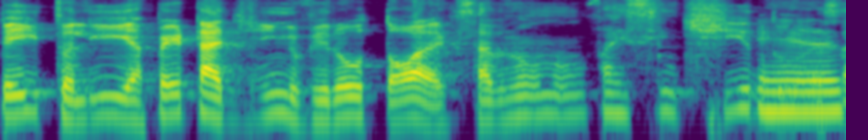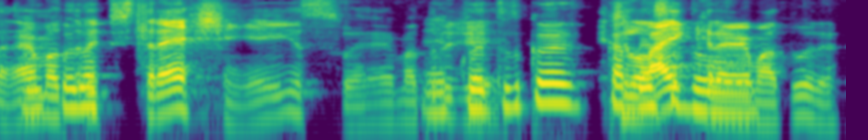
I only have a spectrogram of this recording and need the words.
peito ali apertadinho virou o tórax, sabe? Não, não faz sentido. É, é armadura coisa... de stretching, é isso? É armadura é, de, tudo com a de lycra do... armadura.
